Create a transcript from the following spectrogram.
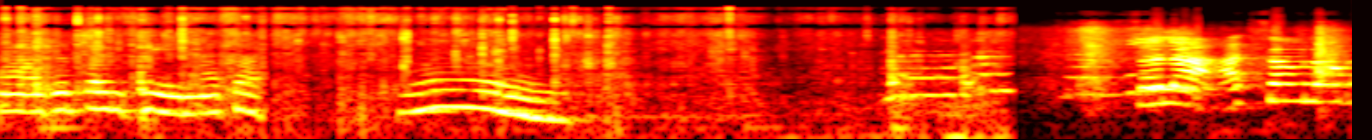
माझं पण सेमच आहे. चला आजचा व्लॉग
